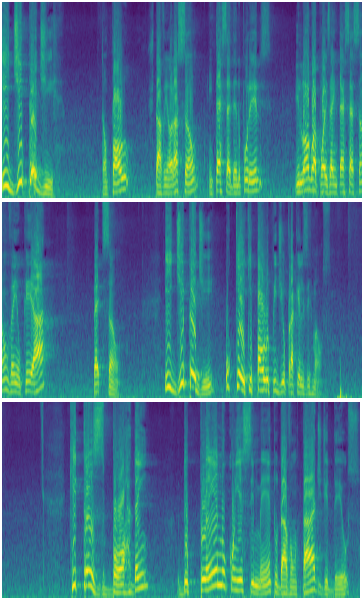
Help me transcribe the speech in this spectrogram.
e de pedir. Então, Paulo estava em oração, intercedendo por eles, e logo após a intercessão vem o que? A petição. E de pedir, o que que Paulo pediu para aqueles irmãos? Que transbordem do pleno conhecimento da vontade de Deus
